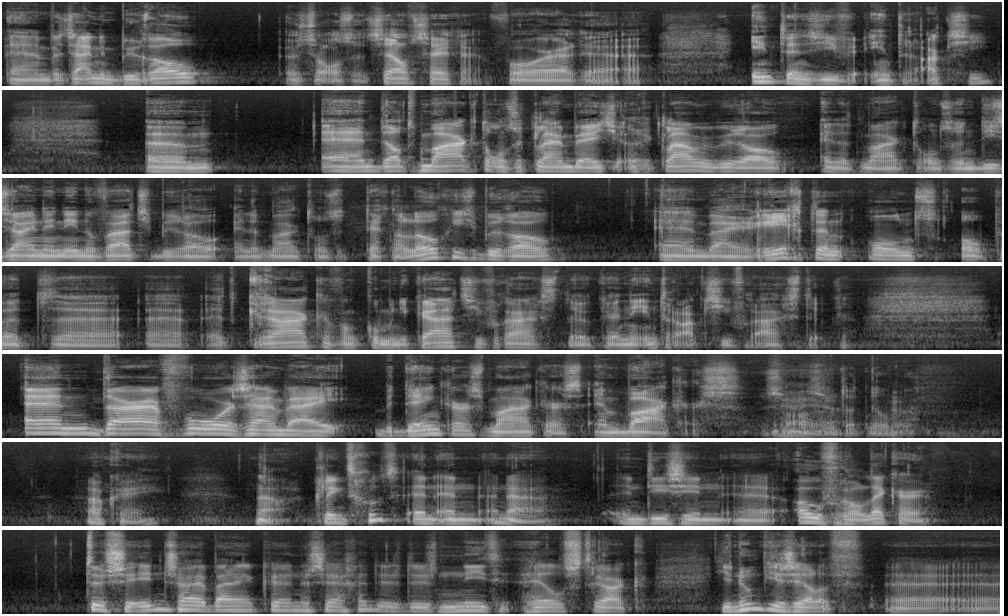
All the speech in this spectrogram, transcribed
En we zijn een bureau, zoals we het zelf zeggen, voor uh, intensieve interactie. Um, en dat maakt ons een klein beetje een reclamebureau. En het maakt ons een design- en innovatiebureau. En het maakt ons een technologisch bureau. En wij richten ons op het, uh, uh, het kraken van communicatievraagstukken en interactievraagstukken. En daarvoor zijn wij bedenkers, makers en wakers, zoals ja, ja. we dat noemen. Oké, okay. nou, klinkt goed. En, en nou, in die zin uh, overal lekker tussenin, zou je bijna kunnen zeggen. Dus, dus niet heel strak. Je noemt jezelf,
